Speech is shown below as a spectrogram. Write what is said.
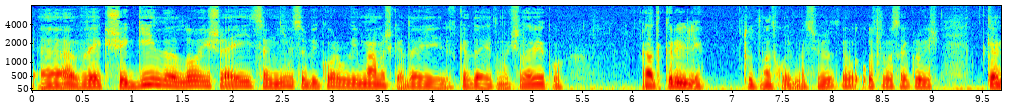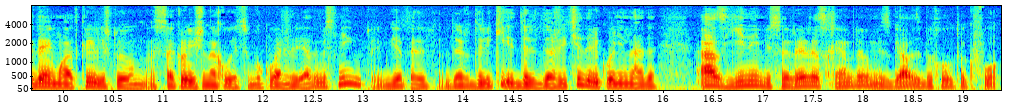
Векшегила лоиша эйцам нинца бикорвл и мамыш, когда, когда этому человеку открыли, тут мы отходим от сюжета острова сокровищ, когда ему открыли, что сокровище находится буквально рядом с ним, где-то даже далеки, даже идти далеко не надо, а с гиной мисаререс хэмдовым изгалась бы холтокфо.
